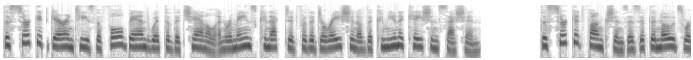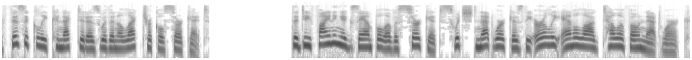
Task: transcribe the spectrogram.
The circuit guarantees the full bandwidth of the channel and remains connected for the duration of the communication session. The circuit functions as if the nodes were physically connected as with an electrical circuit. The defining example of a circuit-switched network is the early analog telephone network.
